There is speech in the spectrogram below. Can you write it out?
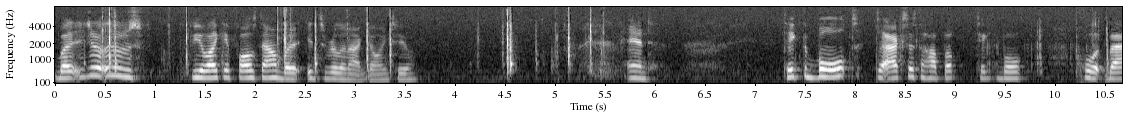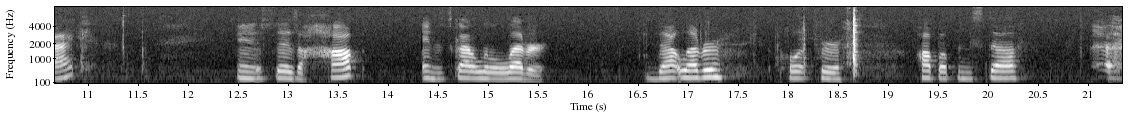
But it'll, it'll just feel like it falls down, but it's really not going to. And take the bolt to access the hop up, take the bolt, pull it back, and it says a hop, and it's got a little lever. That lever, pull it for hop up and stuff. Ugh,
